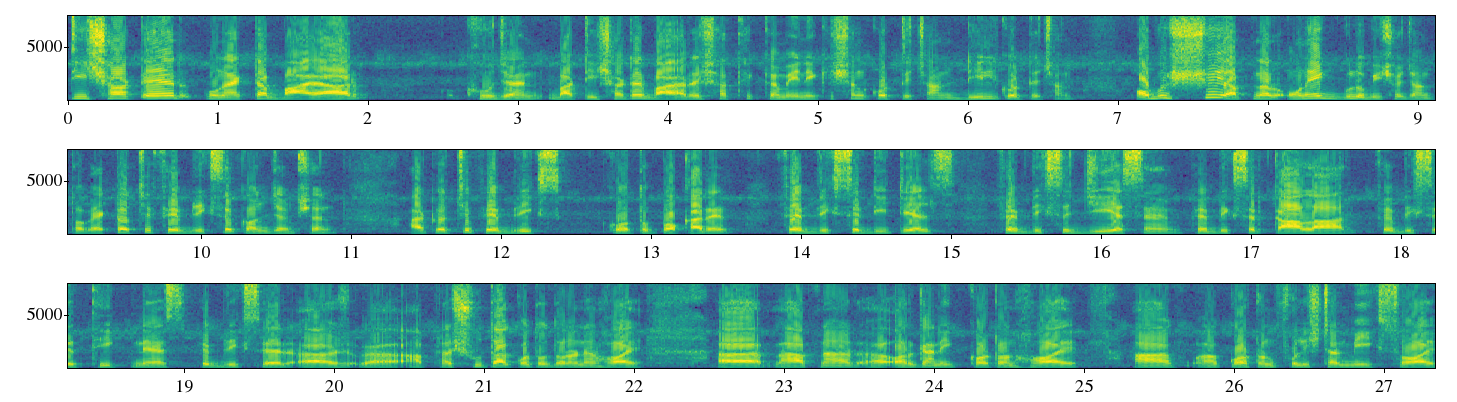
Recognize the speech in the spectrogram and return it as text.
টি শার্টের কোনো একটা বায়ার খোঁজেন বা টি শার্টের বায়ারের সাথে কমিউনিকেশন করতে চান ডিল করতে চান, অবশ্যই আপনার অনেকগুলো বিষয় জানতে হবে। একটা হচ্ছে ফেব্রিক্সের কনজামশন আরেকটা হচ্ছে ফেব্রিক্স কত প্রকারের ফেব্রিক্সের ডিটেলস ফেব্রিক্সের জিএসএম ফেব্রিক্সের কালার ফেব্রিক্সের থিকনেস ফেব্রিক্সের আপনার সুতা কত ধরনের হয় আপনার অর্গানিক কটন হয় কটন ফলিস্টার মিক্স হয়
